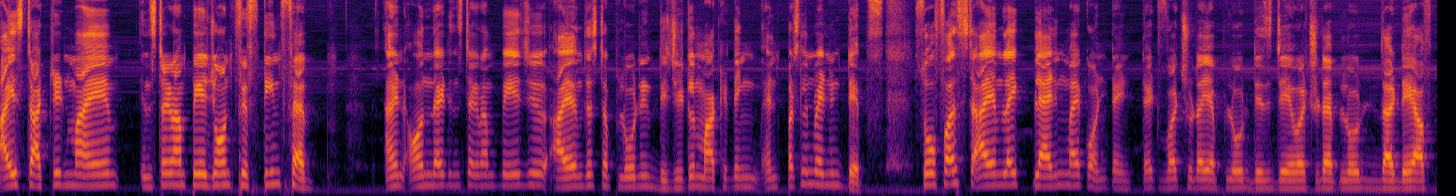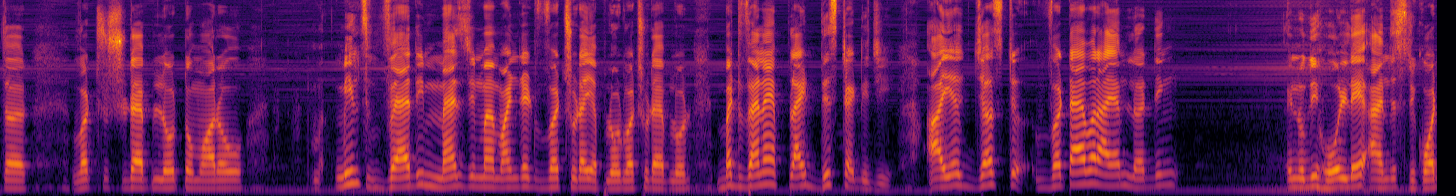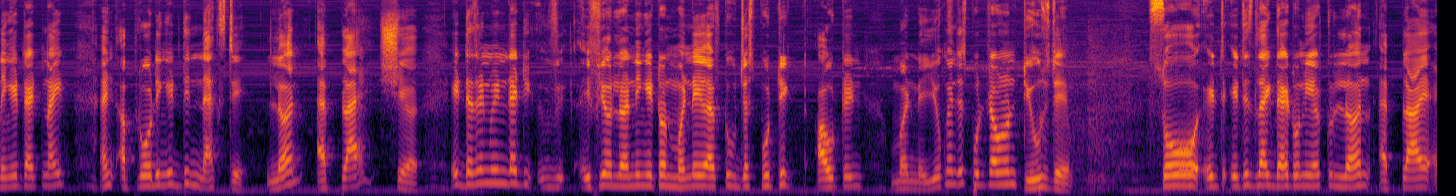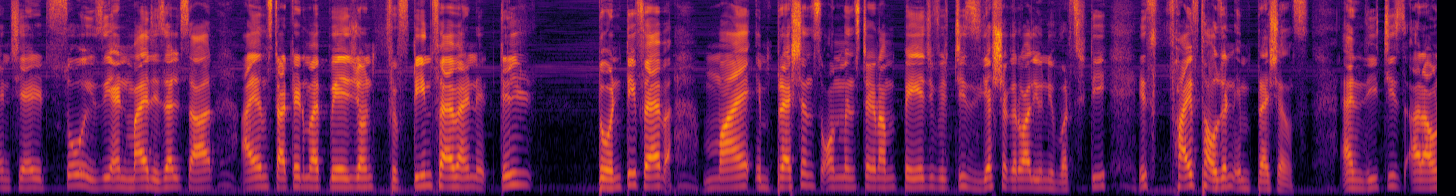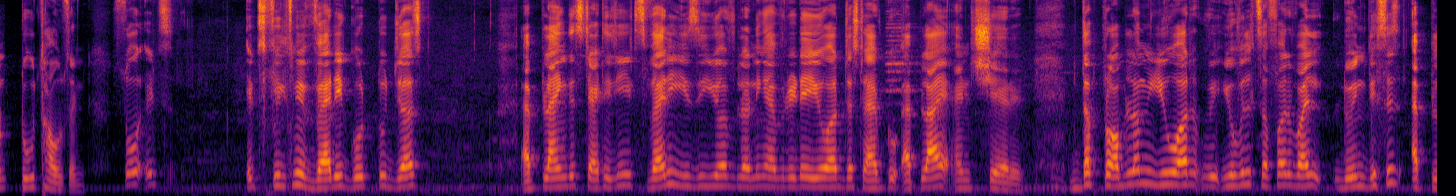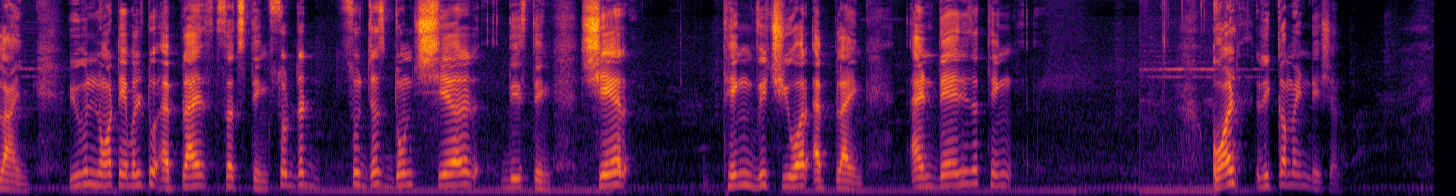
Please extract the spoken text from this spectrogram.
i started my instagram page on 15th feb. And on that instagram page i am just uploading digital marketing and personal branding tips. So first i am like planning my content that what should i upload this day what should i upload the day after what should i upload tomorrow means very messed in my mind that what should I upload, what should I upload. But when I applied this strategy, I have just whatever I am learning you know the whole day i am just recording it at night and uploading it the next day. Learn apply share. It doesn't mean that if you're learning it on monday you have to just put it out in monday. You can just put it out on tuesday so it, it is like that only you have to learn apply and share. It's so easy and my results are i have started my page on 15 feb and till 20 feb my impressions on my instagram page which is yash agarwal university is 5000 impressions and reaches around 2000 so it's it feels me very good to just applying this strategy it's very easy. You have learning every day. You are just have to apply and share it. The problem you are you will suffer while doing this is applying. You will not able to apply such things so that so just don't share these things share thing which you are applying. And there is a thing called recommendation.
